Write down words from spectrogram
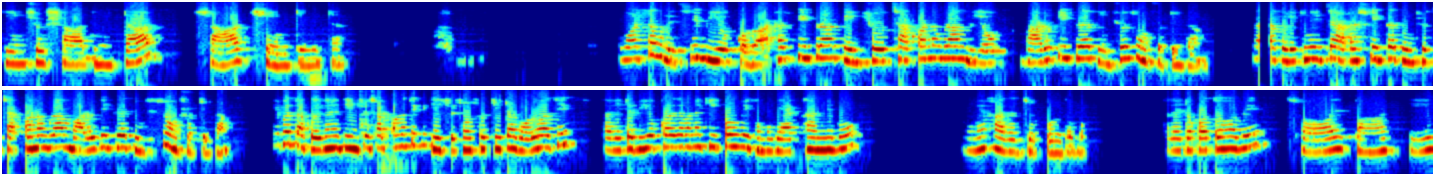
তিনশো সাত মিটার, ষাট সেন্টিমিটার। ওয়ানটা বলেছি, বিয়োগ করো। আঠাশ কিগ্রা তিনশো ছাপ্পান্ন গ্রাম। বিয়োগ বারো কিগ্রা তিনশো চৌষট্টি গ্রাম। দেখো লিখে নিচ্ছে আঠাশ কিগ্রা তিনশো ছাপ্পান্ন গ্রাম বারো কিগ্রা তিনশো চৌষট্টি গ্রাম। এবার দেখো, এখানে তিনশো ছাপ্পান্ন থেকে তিনশো চৌষট্টিটা বড় আছে। তাহলে এটা বিয়োগ করা যাবে না, কি করব? এখান থেকে এক খান নেব। মানে হাজার যোগ করে দেবো। তাহলে এটা কত হবে? ছয়, পাঁচ, তিন,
